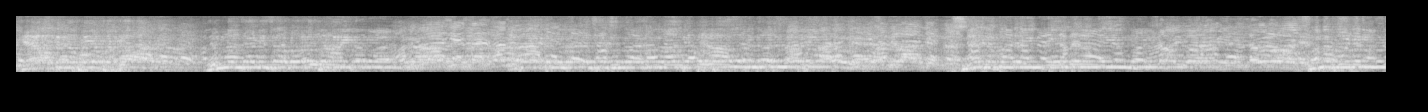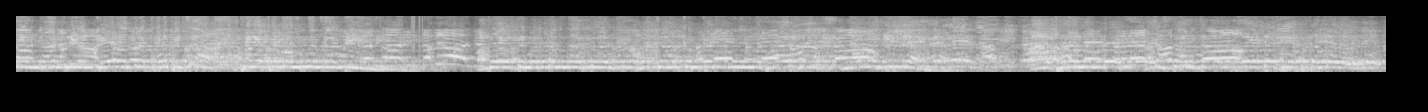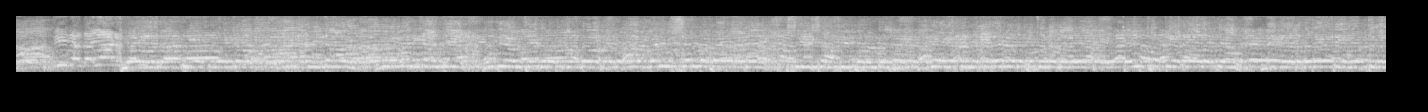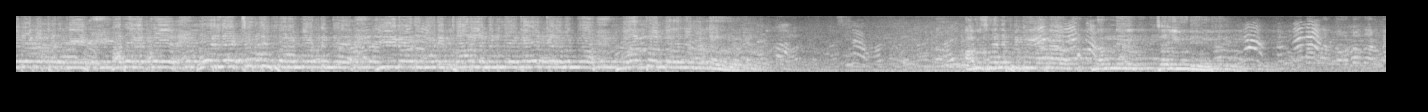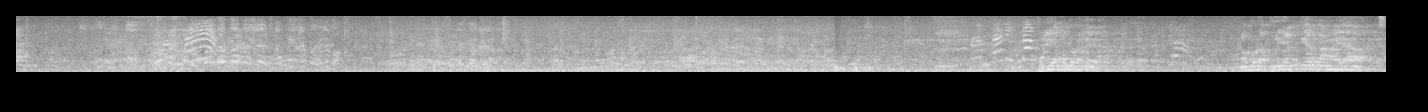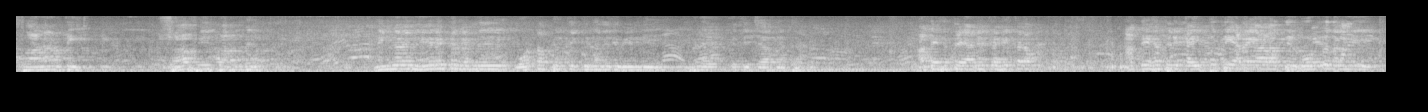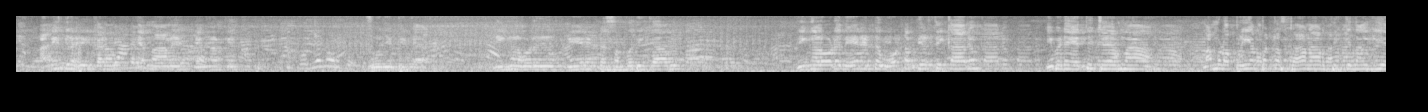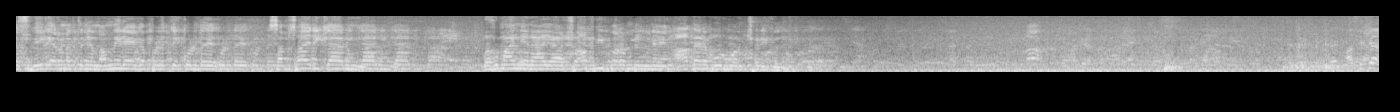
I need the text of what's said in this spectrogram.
കേരളത്തിന്റെ പ്രിയപ്പെട്ട ഉമ്മൻചാണ്ടി സാർ മരണപ്പെട്ടിരിക്കുന്നു സമഭാവനകളുടെയും യു നമ്മുടെ പ്രിയങ്കരനായ സ്ഥാനാർത്ഥി ഷാഫി പറമ്പിൽ നിങ്ങളെ നേരിട്ട് കണ്ട് വോട്ടഭ്യർത്ഥിക്കുന്നതിന് വേണ്ടി ഇവിടെ എത്തിച്ചേർന്നിട്ടുണ്ട്. അദ്ദേഹത്തെ അനുഗ്രഹിക്കണം. അദ്ദേഹത്തിന് കൈപ്പത്തി അടയാളത്തിൽ വോട്ട് നൽകി അനുഗ്രഹിക്കണം എന്നാണ് ഞങ്ങൾക്ക് സൂചിപ്പിക്കാൻ. നിങ്ങളോട് നേരിട്ട് സംവദിക്കാനും നിങ്ങളോട് നേരിട്ട് വോട്ടഭ്യർത്ഥിക്കാനും ഇവിടെ എത്തിച്ചേർന്ന നമ്മുടെ പ്രിയപ്പെട്ട സ്ഥാനാർത്ഥിക്ക് നൽകിയ സ്വീകരണത്തിന് നന്ദി രേഖപ്പെടുത്തിക്കൊണ്ട് സംസാരിക്കാനും ബഹുമാന്യനായ ഷാഫി പറമ്പിലിനെ ആദരപൂർവം ക്ഷണിക്കുന്നു. আচ্ছা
